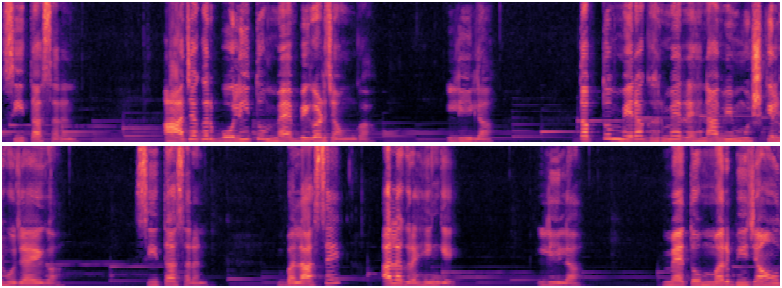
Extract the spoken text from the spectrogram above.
सीता सरन आज अगर बोली तो मैं बिगड़ जाऊँगा। लीला। तब तो मेरा घर में रहना भी मुश्किल हो जाएगा। सीता सरन बला से अलग रहेंगे। लीला। मैं तो मर भी जाऊँ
